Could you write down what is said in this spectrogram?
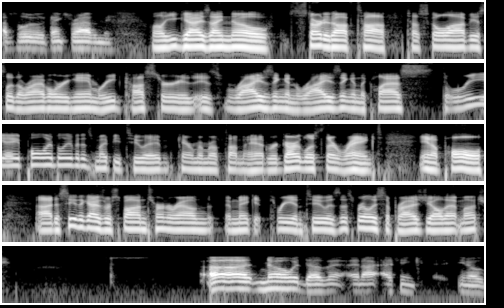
absolutely. Thanks for having me. Well, you guys, I know, started off tough. Tuscola, obviously, the rivalry game. Reed Custer is, is rising and rising in the Class 3A poll, I believe it is. Might be 2A. Can't remember off the top of my head. Regardless, they're ranked in a poll. Uh, to see the guys respond, turn around, and make it 3 and 2, has this really surprised you all that much? Uh, no, it doesn't. And I, I think, you know,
